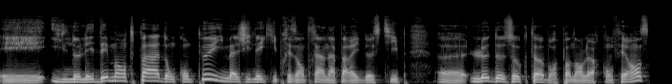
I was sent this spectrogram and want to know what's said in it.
et ils ne les démentent pas, donc on peut imaginer qu'ils présenteraient un appareil de ce type euh, le 2 octobre pendant leur conférence,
